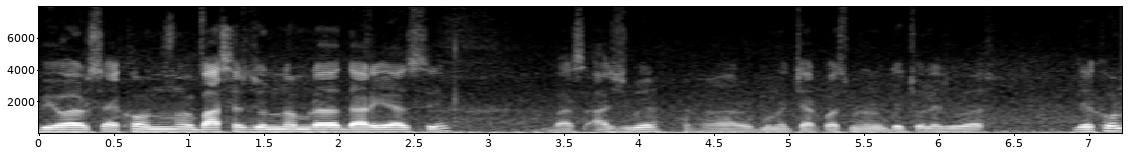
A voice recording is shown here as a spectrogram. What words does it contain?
বিওয়ার্স এখন বাসের জন্য আমরা দাঁড়িয়ে আছি। বাস আসবে, আর মনে হয় চার পাঁচ মিনিটের মধ্যে চলে আসবে বাস। দেখুন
